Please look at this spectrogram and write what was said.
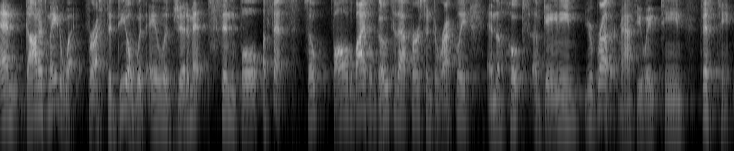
And God has made a way for us to deal with a legitimate sinful offense. So follow the Bible. Go to that person directly in the hopes of gaining your brother. Matthew 18, 15.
